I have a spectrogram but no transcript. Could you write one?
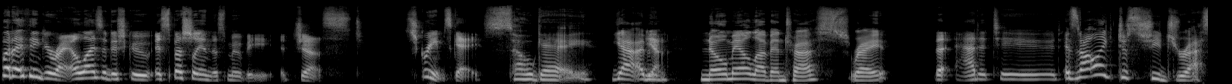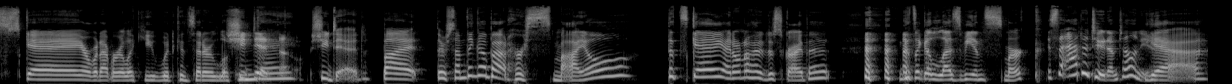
but i think you're right eliza dushku especially in this movie it just screams gay So gay. Yeah, I mean, Yeah. no male love interest, right? the attitude It's not like just she dressed gay or whatever, like you would consider looking She did, gay. though. She did. But there's something about her smile that's gay. I don't know how to describe it. It's like a lesbian smirk. It's the attitude, I'm telling you. Yeah,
